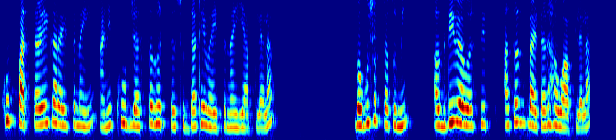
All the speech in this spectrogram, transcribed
खूप पातळही करायचं नाही आणि खूप जास्त घट्टसुद्धा ठेवायचं नाही आहे आपल्याला. बघू शकता तुम्ही अगदी व्यवस्थित असंच बॅटर हवं आपल्याला.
